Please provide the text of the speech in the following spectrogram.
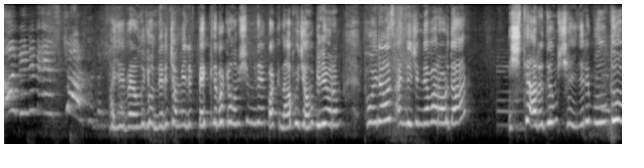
o benim eski arkadaşım. Hayır ben onu göndereceğim Elif. Bekle bakalım şimdi. Bak ne yapacağımı biliyorum. Poyraz anneciğim ne var orada? İşte aradığım şeyleri buldum.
